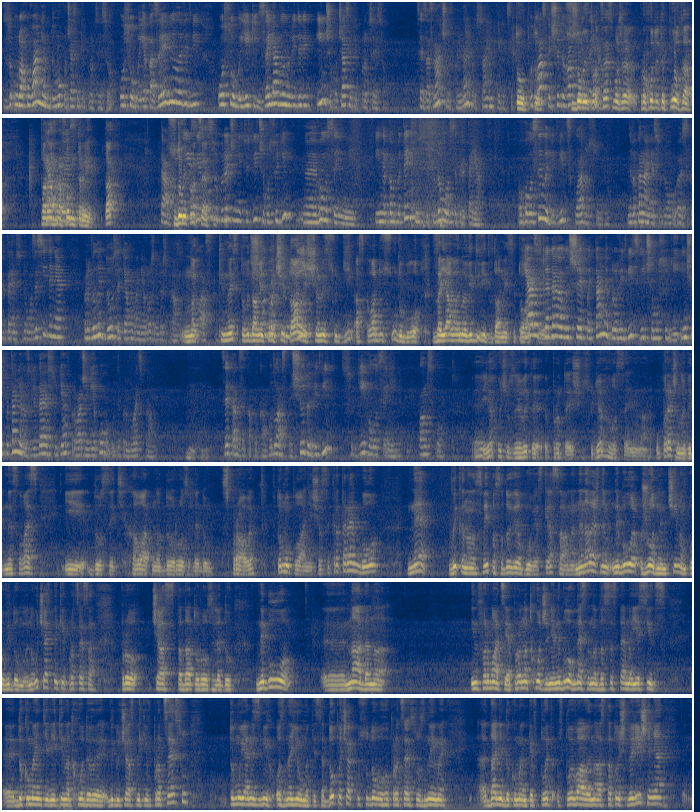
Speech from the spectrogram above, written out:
з урахуванням думок учасників процесу, особи, яка заявила відвід, особи, якій заявлено відвід, інших учасників процесу. Це зазначено в Кримінальному процесуальному кодексі. Тобто Будь ласка, щодо вашої Судовий заяви. процес може проходити поза параграфом 3. Так? Так, Судовий і в зв'язку процес. з упередженістю слідчого судді е, і некомпетентністю судового секретаря оголосили відвід складу суду. Невиконання судов... е, секретарем судового засідання привели до затягування розгляду справи. Будь На ласка. кінець то ви навіть Щодо прочитали, судді- що не судді, а складу суду було заявлено відвід в даній ситуації. Я розглядаю лише питання про відвід слідчому судді. Інші питання розглядає суддя, впровадження якого буде перебувати справа. Це так за КПК. Будь ласка, щодо відвід судді Голосиніні. Вам слово. Е, Я хочу заявити про те, що суддя Голосеніна упереджено віднеслась і досить халатно до розгляду справи в тому плані, що секретарем було не виконано свої посадові обов'язки, а саме неналежним не було жодним чином повідомлено учасників процесу про час та дату розгляду, не було е, надано інформація про надходження не було внесено до системи ЄСІЦ документів, які надходили від учасників процесу, тому я не зміг ознайомитися до початку судового процесу з ними. Е, Дані документи впливали на остаточне рішення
